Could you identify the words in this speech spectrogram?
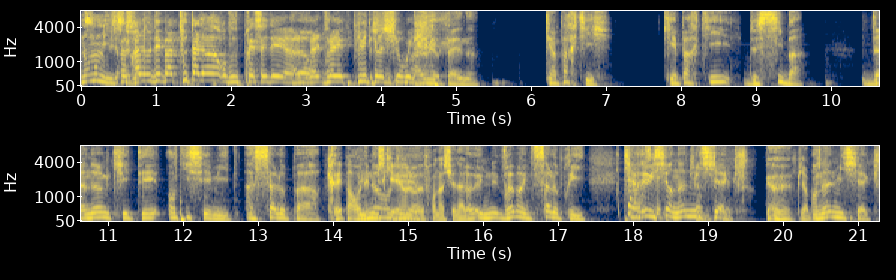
Non, non, mais ce sera le débat tout à l'heure. Vous précédez. Euh, vous allez plus vite que la Sur Marine Le Pen, qu'un parti qui est parti de si bas, d'un homme qui était antisémite, un salopard. Créé par René Bousquet, hein, le Front National. Euh, une, vraiment une saloperie. qui a réussi en un demi-siècle. Euh, en un demi-siècle.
